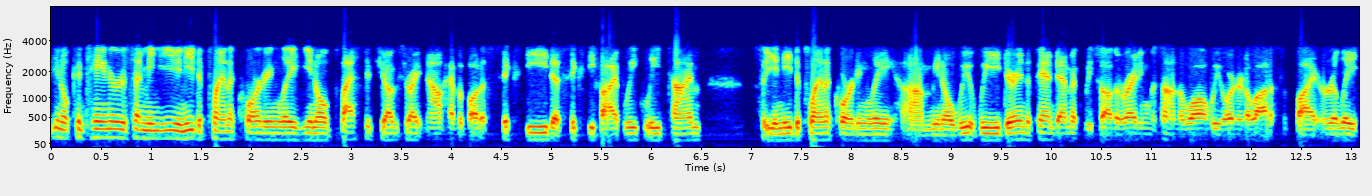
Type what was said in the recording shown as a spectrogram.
you know, containers, I mean, you need to plan accordingly. You know, plastic jugs right now have about a 60 to 65 week lead time. So you need to plan accordingly. Um, you know, we, we during the pandemic we saw the writing was on the wall. We ordered a lot of supply early,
